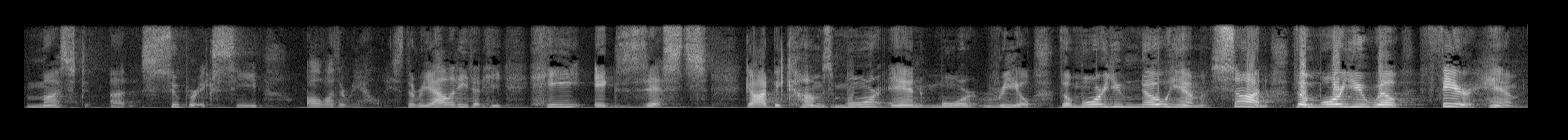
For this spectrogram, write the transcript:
must uh, super exceed all other realities. The reality that he, he exists. God becomes more and more real. The more you know Him, son, the more you will fear Him.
